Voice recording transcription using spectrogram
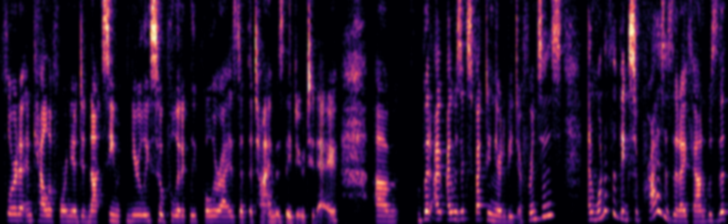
Florida and California did not seem nearly so politically polarized at the time as they do today. Um, but I, I was expecting there to be differences. And one of the big surprises that I found was that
